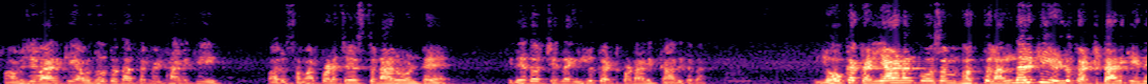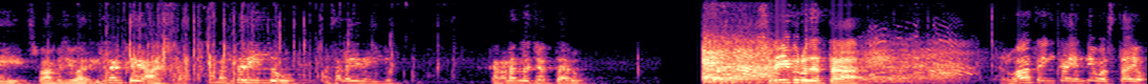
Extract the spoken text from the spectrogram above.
స్వామిజీ వారికి అవధూత దత్తపీఠానికి వారు సమర్పణ చేస్తున్నారు అంటే ఇదేదో చిన్న ఇల్లు కట్టుకోవడానికి కాదు కదా. లోక కళ్యాణం కోసం భక్తులందరికీ ఇల్లు కట్టడానికి ఇది స్వామిజీ వారి ఇల్లు అంటే ఆశ్రమం. మనందరి ఇల్లు అసలైన ఇల్లు. కన్నడంలో చెప్తారు శ్రీ గురుదత్త తరువాత ఇంకా ఎన్ని వస్తాయో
